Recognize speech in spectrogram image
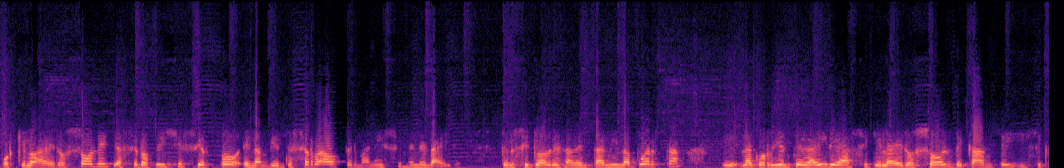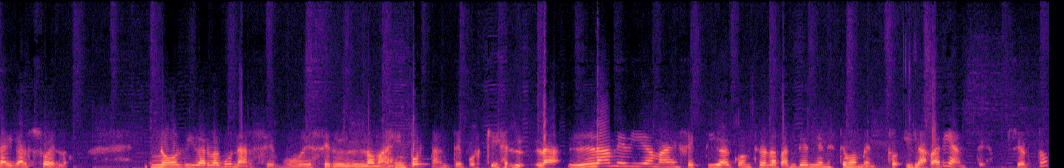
porque los aerosoles, ya se los dije, ¿cierto? En ambientes cerrados permanecen en el aire. Pero si tú abres la ventana y la puerta, eh, la corriente de aire hace que el aerosol decante y se caiga al suelo. No olvidar vacunarse puede ser lo más importante porque es la, la medida más efectiva contra la pandemia en este momento y las variantes, ¿cierto?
